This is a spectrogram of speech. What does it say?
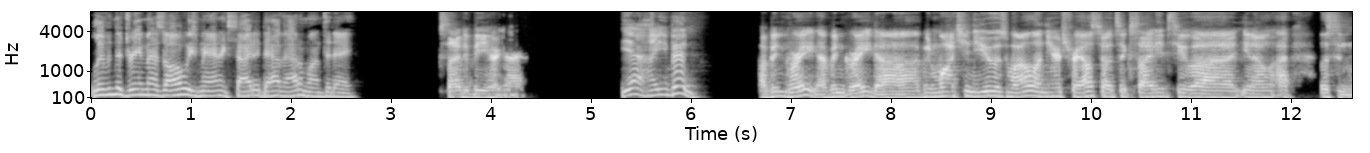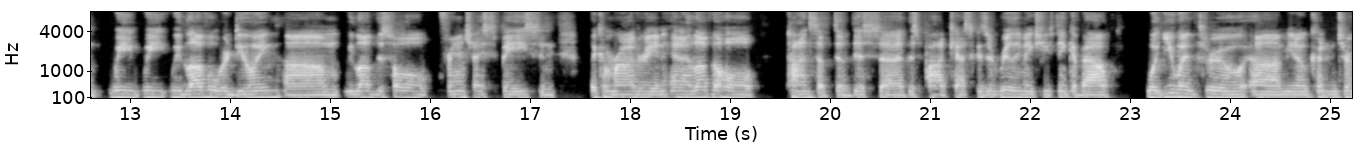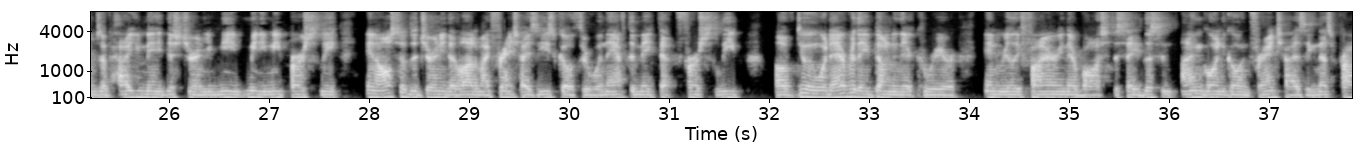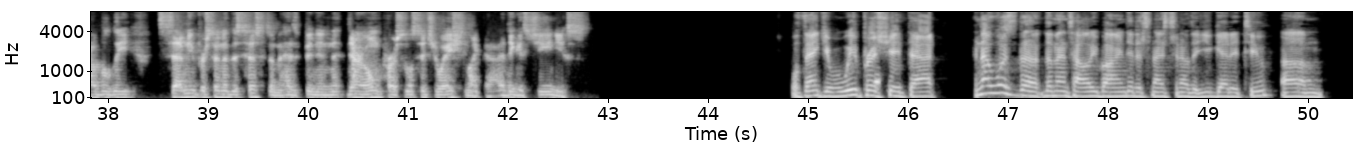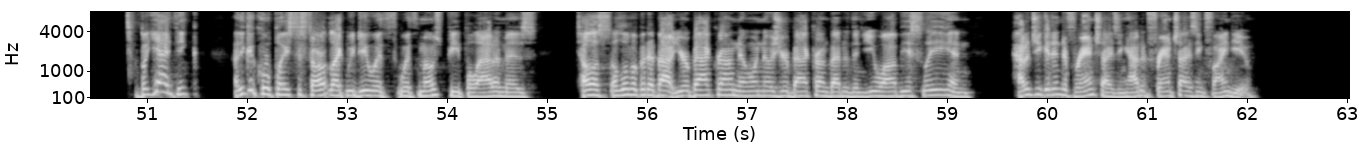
Living the dream as always, man. Excited to have Adam on today. Excited to be here, guys. Yeah, how you been? I've been great. I've been great. Uh, I've been watching you as well on your trail, so it's excited to uh, you know. Uh, listen, we we we love what we're doing. Um, we love this whole franchise space and the camaraderie, and, and I love the whole concept of this uh, this podcast because it really makes you think about what you went through, um, you know, in terms of how you made this journey, me, me personally, and also the journey that a lot of my franchisees go through when they have to make that first leap of doing whatever they've done in their career and really firing their boss to say, listen, I'm going to go in franchising. That's probably 70% of the system has been in their own personal situation like that. I think it's genius. Well, thank you. Well, we appreciate that. And that was the the mentality behind it. It's nice to know that you get it too. Um, but yeah, I think I think a cool place to start, like we do with with most people, Adam, is tell us a little bit about your background. No one knows your background better than you, obviously. And how did you get into franchising? How did franchising find you?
